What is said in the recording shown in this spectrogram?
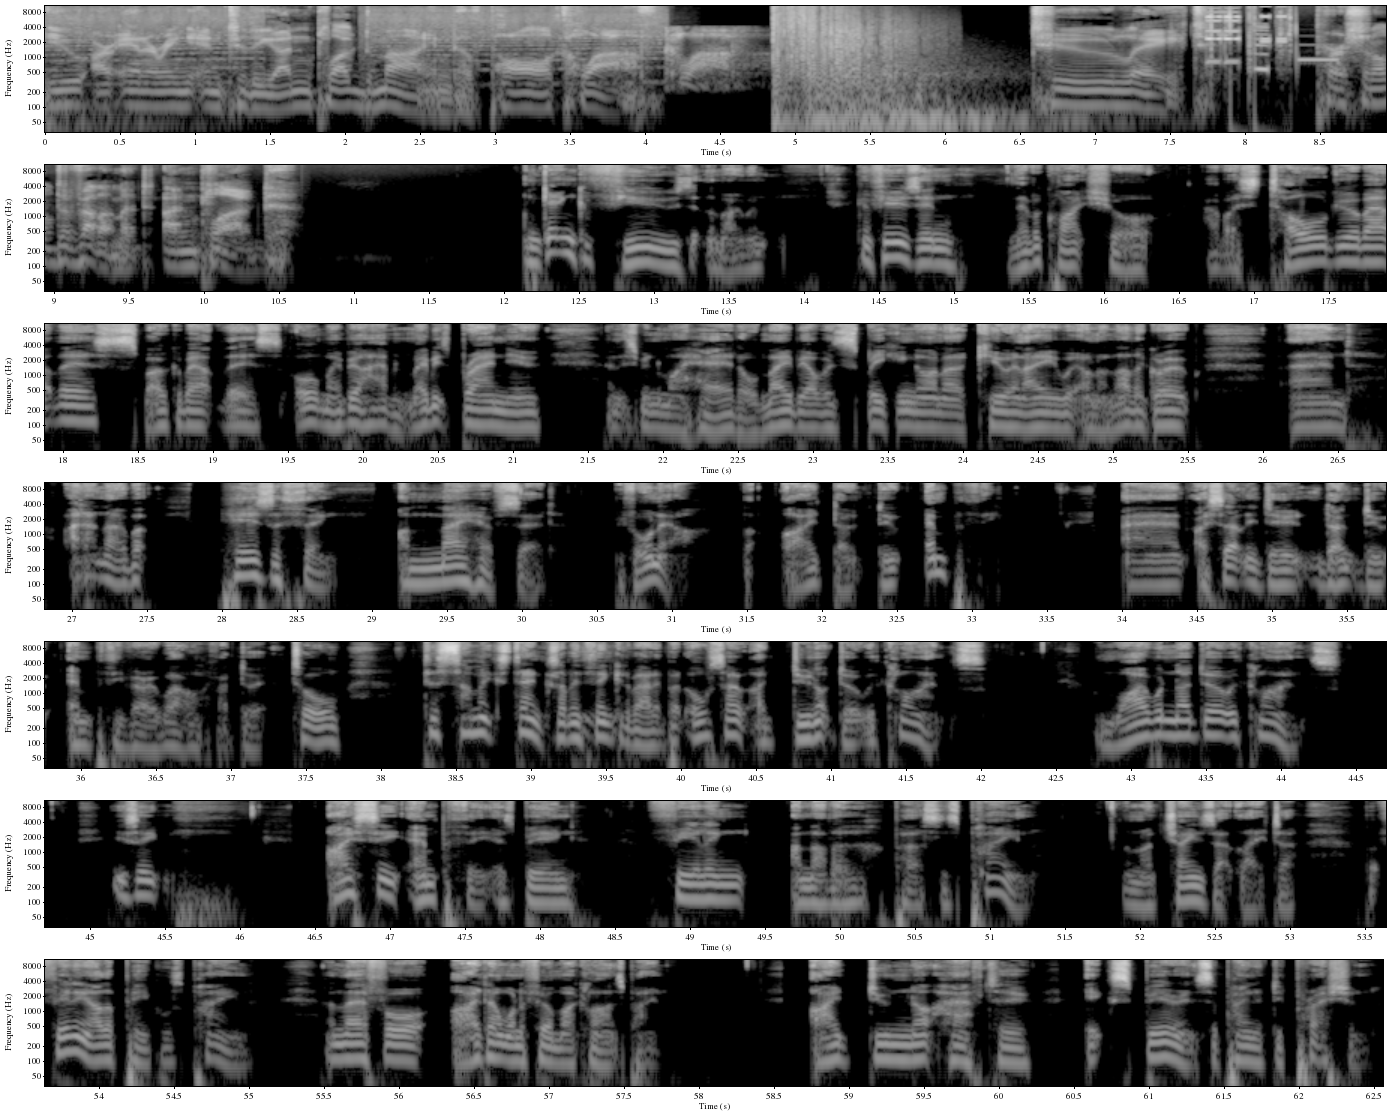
You are entering into the unplugged mind of Paul Clough. Clough. Too late. Personal Development Unplugged. I'm getting confused at the moment. Confusing, never quite sure. Have I told you about this, spoke about this, or maybe I haven't. Maybe it's brand new and it's been in my head, or maybe I was speaking on a Q&A on another group and I don't know, but here's the thing. I may have said before now that I don't do empathy. And I certainly do don't do empathy very well if I do it at all to some extent because I've been thinking about it, but also I do not do it with clients. And why wouldn't I do it with clients? You see, I see empathy as being feeling another person's pain. And I'll change that later, but feeling other people's pain. And therefore, I don't want to feel my client's pain. I do not have to experience the pain of depression,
